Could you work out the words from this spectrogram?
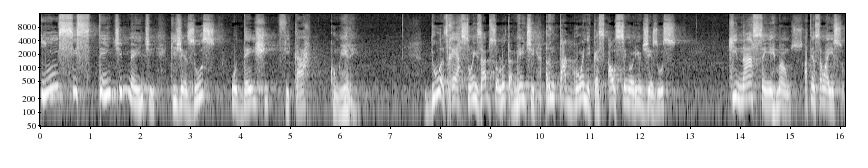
insistentemente que Jesus o deixe ficar com ele duas reações absolutamente antagônicas ao senhorio de Jesus, que nascem, irmãos, atenção a isso,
